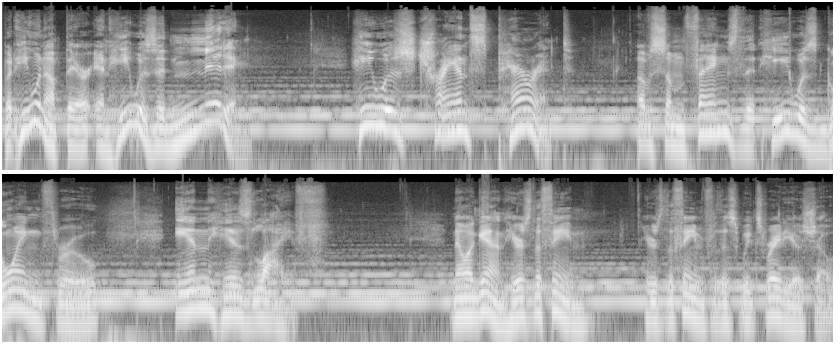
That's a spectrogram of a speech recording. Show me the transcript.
But he went up there and he was admitting, he was transparent of some things that he was going through in his life. Now, again, here's the theme. Here's the theme for this week's radio show.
